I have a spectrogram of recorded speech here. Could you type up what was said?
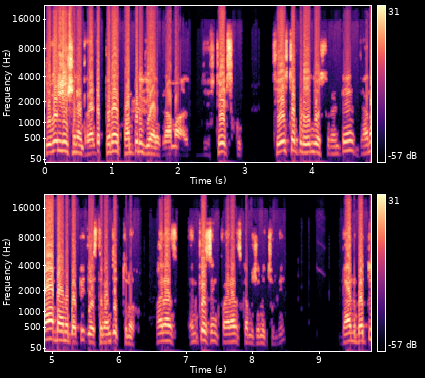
డివల్యూషన్ అంటారు. అంటే పునః పంపిణీ చేయాలి గ్రామ స్టేట్స్కు. చేసేటప్పుడు ఏం చేస్తున్నారంటే జనాభాను బట్టి చేస్తామని చెప్తున్నారు. ఫైనాన్స్ ఎన్కేసింగ్ ఫైనాన్స్ కమిషన్ వచ్చింది. దాన్ని బట్టి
